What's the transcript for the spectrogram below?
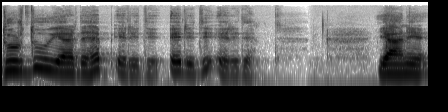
durduğu yerde hep eridi, eridi, eridi. Yani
